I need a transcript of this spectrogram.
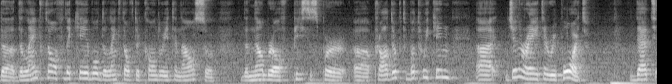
the, the length of the cable, the length of the conduit, and also the number of pieces per uh, product. But we can uh, generate a report that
